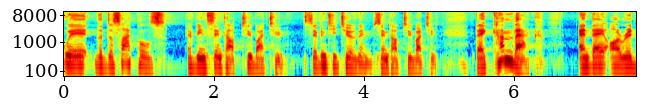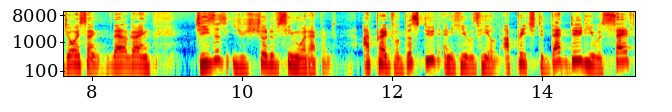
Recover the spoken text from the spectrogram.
where the disciples have been sent out two by two, 72 of them sent out two by two. They come back and they are rejoicing. They're going, Jesus, you should have seen what happened. I prayed for this dude and he was healed. I preached to that dude, he was saved.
